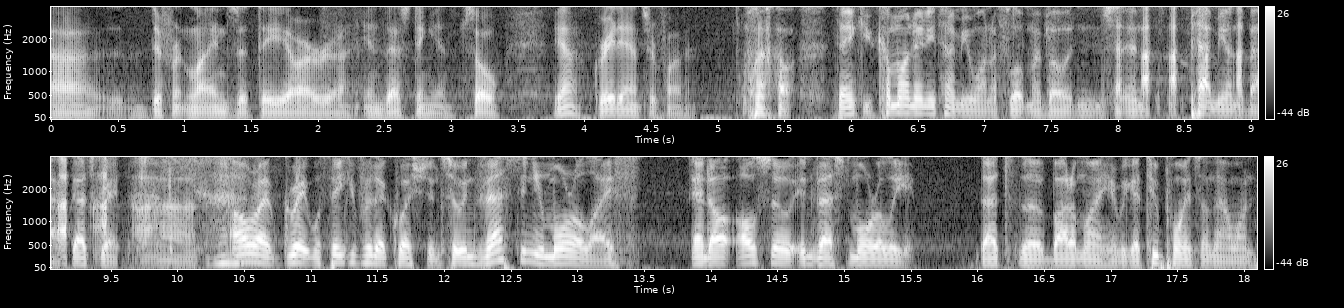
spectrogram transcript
uh, different lines that they are uh, investing in. So, yeah, great answer, Father. Wow, thank you. Come on anytime you want to float my boat and, and pat me on the back. That's great. All right, great. Well, thank you for that question. So, invest in your moral life and also invest morally. That's the bottom line here. We got two points on that one.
